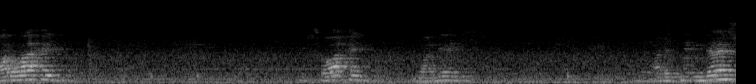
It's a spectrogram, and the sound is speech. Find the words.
آر واحد إكس واحد وبعدين R 2 dash.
